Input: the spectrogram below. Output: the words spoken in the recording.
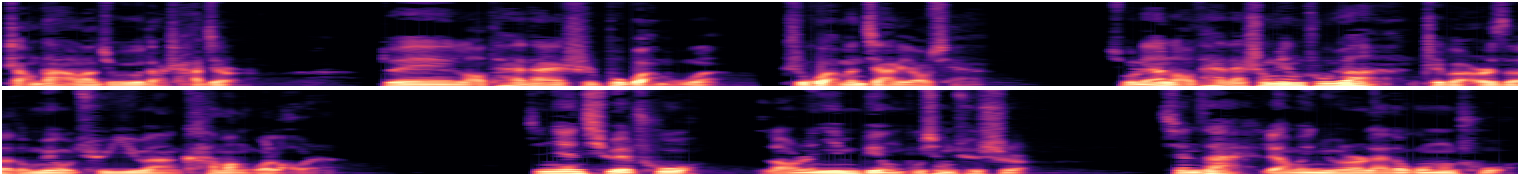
长大了就有点差劲儿，对老太太是不管不问，只管问家里要钱。就连老太太生病住院，这位儿子都没有去医院看望过老人。今年七月初。老人因病不幸去世，现在两位女儿来到公证处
